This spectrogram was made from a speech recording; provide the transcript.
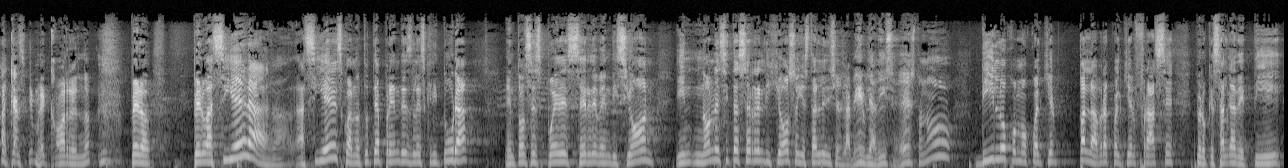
Casi me corren, ¿no? Pero, pero así era, así es. Cuando tú te aprendes la escritura, entonces puedes ser de bendición y no necesitas ser religioso y estarle diciendo, la Biblia dice esto. No, dilo como cualquier palabra, cualquier frase, pero que salga de ti,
